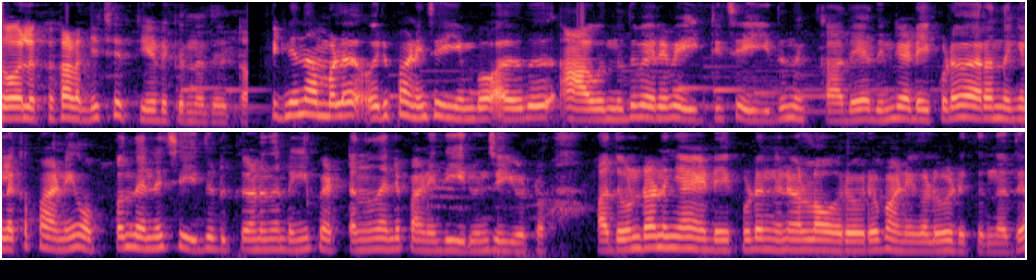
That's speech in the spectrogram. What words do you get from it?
തോലൊക്കെ കളഞ്ഞ് ചെത്തിയെടുക്കുന്നത് കേട്ടോ. പിന്നെ നമ്മൾ ഒരു പണി ചെയ്യുമ്പോൾ അത് ആവുന്നത് വരെ വെയിറ്റ് ചെയ്ത് നിൽക്കാതെ അതിന്റെ ഇടയിൽ കൂടെ വേറെ എന്തെങ്കിലുമൊക്കെ പണി ഒപ്പം തന്നെ ചെയ്തെടുക്കുകയാണെന്നുണ്ടെങ്കിൽ പെട്ടെന്ന് തന്നെ പണി തീരും ചെയ്യും കേട്ടോ. അതുകൊണ്ടാണ് ഞാൻ ഇടയിൽ കൂടെ ഇങ്ങനെയുള്ള ഓരോരോ പണികളും എടുക്കുന്നത്.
